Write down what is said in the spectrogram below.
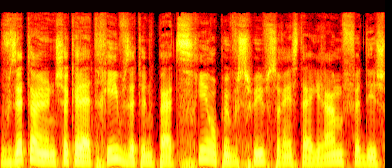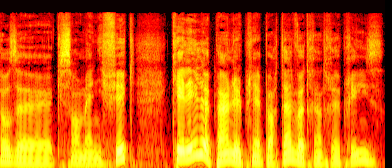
Vous êtes une chocolaterie, vous êtes une pâtisserie, on peut vous suivre sur Instagram, vous faites des choses euh, qui sont magnifiques. Quel est le pan le plus important de votre entreprise?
